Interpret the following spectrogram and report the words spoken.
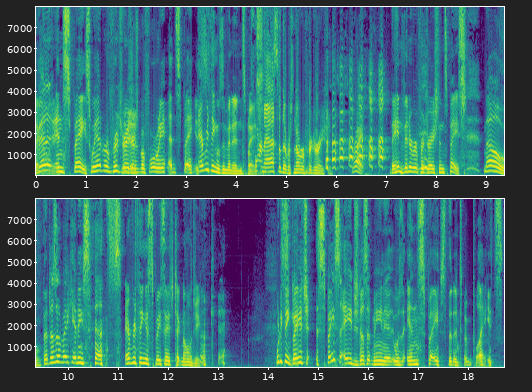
invent technology. it in space. We had refrigerators did. before we had space. Everything was invented in space. Before NASA, there was no refrigeration. right. They invented refrigeration in space. no, that doesn't make any sense. Everything is space age technology. Okay. What do you think? Space, space age doesn't mean it was in space that it took place.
